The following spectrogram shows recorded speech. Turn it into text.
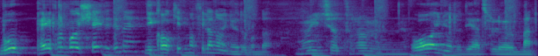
Bu Paperboy şeydi değil mi? Nicole Kidman falan oynuyordu bunda. Bunu hiç hatırlamıyorum ya. O oynuyordu diye hatırlıyorum ben.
